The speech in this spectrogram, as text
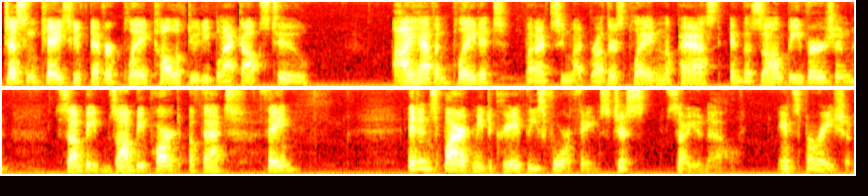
just in case you've never played Call of Duty Black Ops 2, I haven't played it, but I've seen my brothers play it in the past, and the zombie version, zombie zombie part of that thing, it inspired me to create these four things, just so you know. Inspiration.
